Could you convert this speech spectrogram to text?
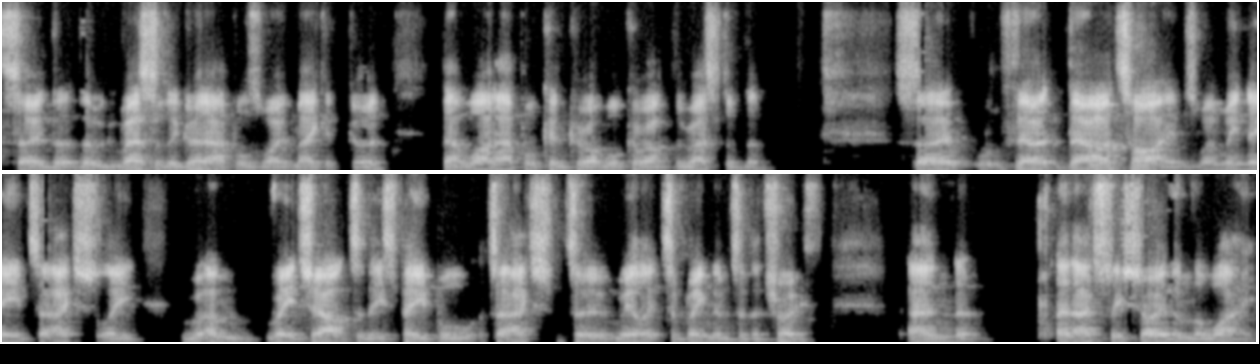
So the, the rest of the good apples won't make it good. That one apple can corrupt will corrupt the rest of them. So there there are times when we need to actually um, reach out to these people to actually to really to bring them to the truth and and actually show them the way.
